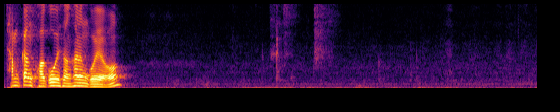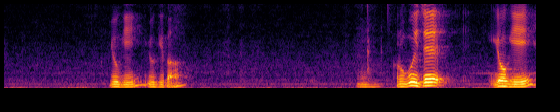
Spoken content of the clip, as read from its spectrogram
잠깐 과거 회상하는 거예요. 여기, 여기가. 음, 그리고 이제 여기.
